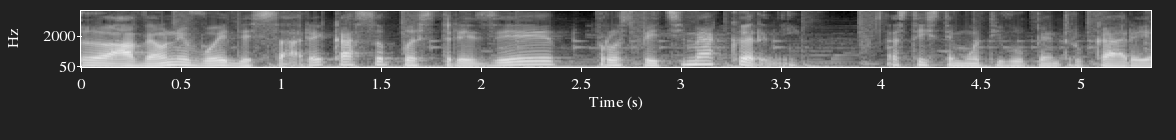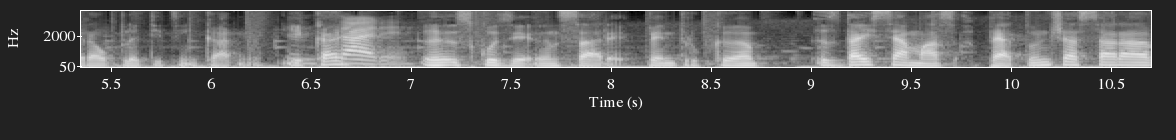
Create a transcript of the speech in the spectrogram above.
uh, aveau nevoie de sare ca să păstreze prospețimea cărnii. Asta este motivul pentru care erau plătiți în carne. În e ca, sare. Uh, scuze, în sare. Pentru că îți dai seama, pe atunci sara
